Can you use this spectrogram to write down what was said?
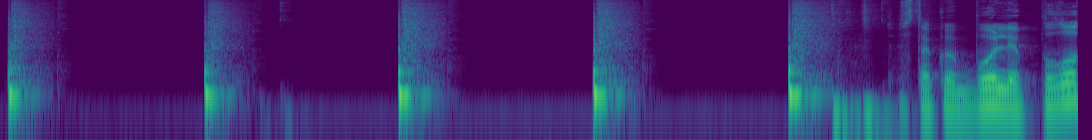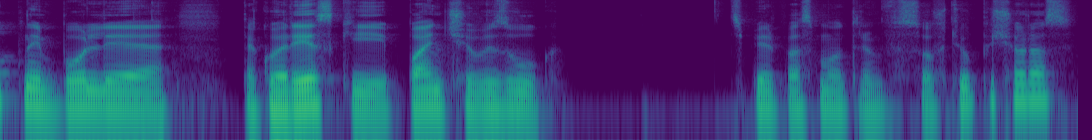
То есть такой более плотный, более такой резкий, панчевый звук. Теперь посмотрим в SoftTube еще раз.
